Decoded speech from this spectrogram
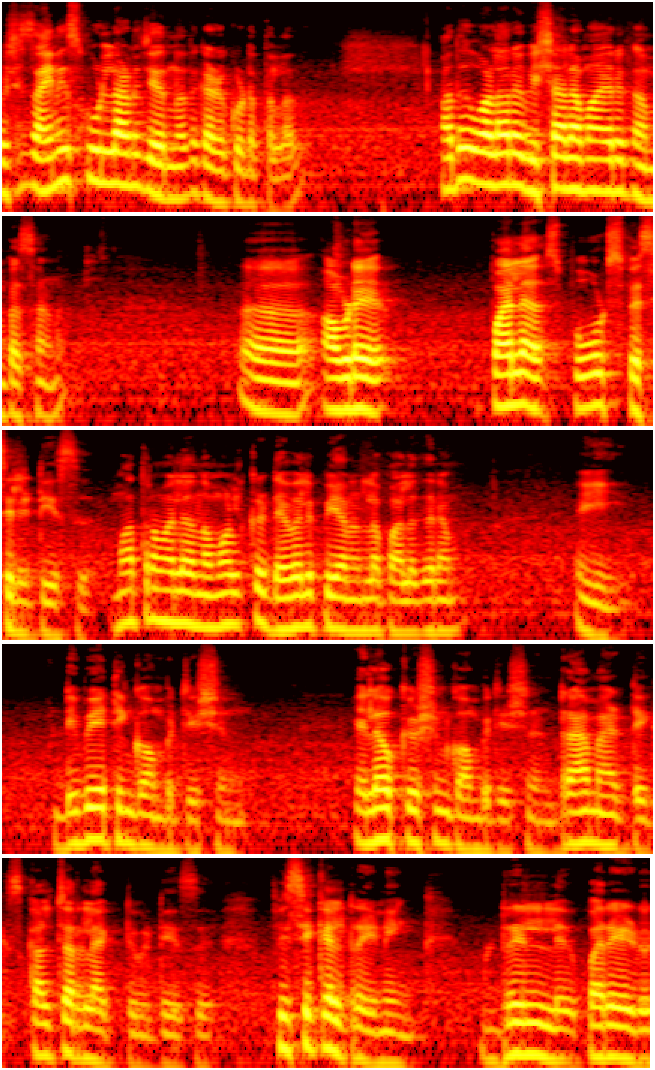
പക്ഷേ സൈനിക് സ്കൂളിലാണ് ചേർന്നത് കഴക്കൂട്ടത്തുള്ളത് അത് വളരെ വിശാലമായൊരു ക്യാമ്പസാണ് അവിടെ പല സ്പോർട്സ് ഫെസിലിറ്റീസ് മാത്രമല്ല നമ്മൾക്ക് ഡെവലപ്പ് ചെയ്യാനുള്ള പലതരം ഈ debating competition elocution competition dramatics cultural activities physical training drill parade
